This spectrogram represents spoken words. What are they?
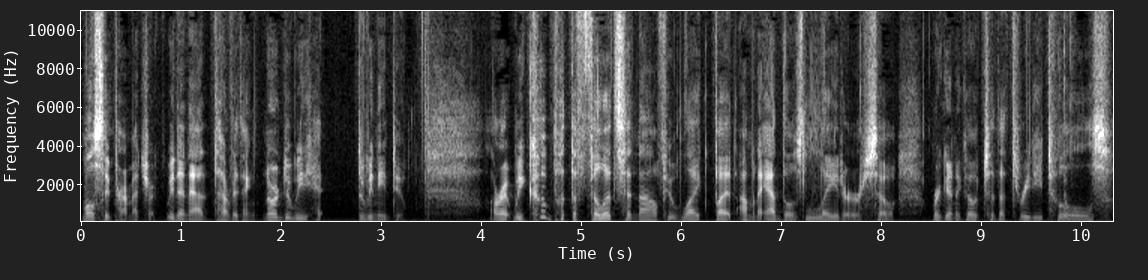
mostly parametric. We didn't add to everything, nor do we do we need to. Alright, we could put the fillets in now if you like, but I'm going to add those later. So we're going to go to the 3D Tools,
